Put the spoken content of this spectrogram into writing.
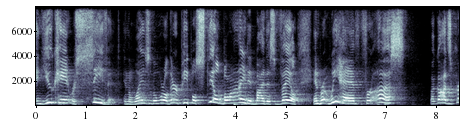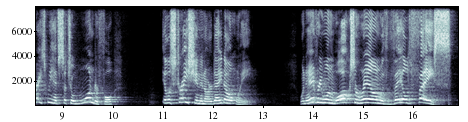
And you can't receive it in the ways of the world. There are people still blinded by this veil. And we have, for us, by God's grace, we have such a wonderful illustration in our day, don't we? when everyone walks around with veiled face.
